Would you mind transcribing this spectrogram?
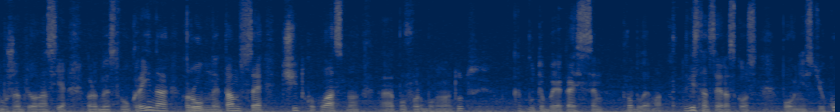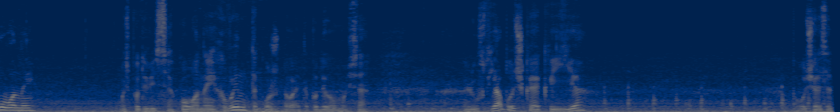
Тому що, наприклад, у нас є виробництво Україна, Ровне, там все чітко, класно е, пофарбовано. Тут як будто би якась цим проблема. Звісно, цей розкос повністю кований. Ось подивіться, кований гвинт. Також давайте подивимося люфт яблучка, який є. Получається,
